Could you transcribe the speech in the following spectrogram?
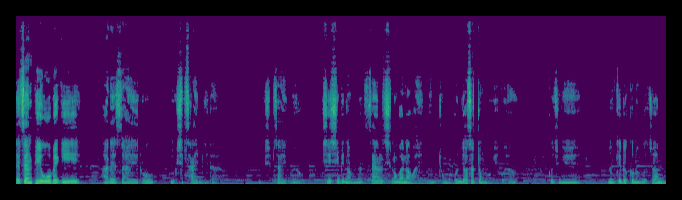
S&P 500이 RSI로 64입니다. 64이고요. 70이 넘는 셀 신호가 나와 있는 종목은 6종목이고요. 그 중에 눈길을 끄는 것은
